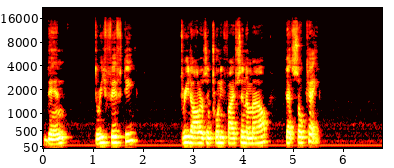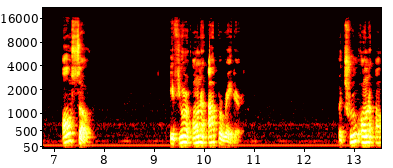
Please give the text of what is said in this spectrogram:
then 350 $3.25 a mile, that's okay. Also, if you're an owner operator, a true owner uh,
